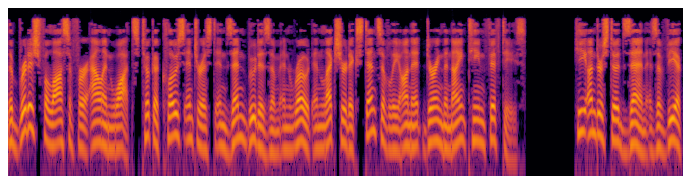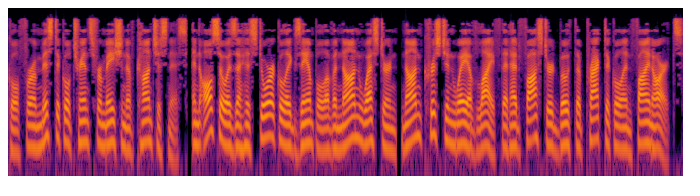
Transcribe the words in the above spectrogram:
The British philosopher Alan Watts took a close interest in Zen Buddhism and wrote and lectured extensively on it during the 1950s. He understood Zen as a vehicle for a mystical transformation of consciousness, and also as a historical example of a non-Western, non-Christian way of life that had fostered both the practical and fine arts.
